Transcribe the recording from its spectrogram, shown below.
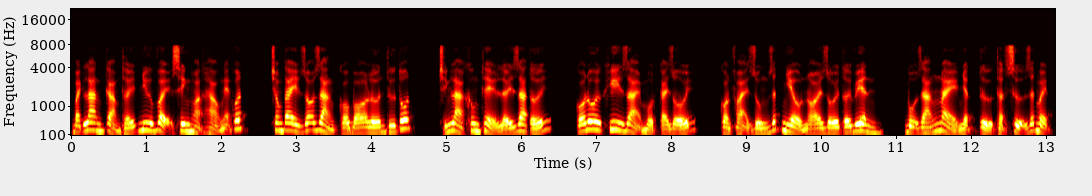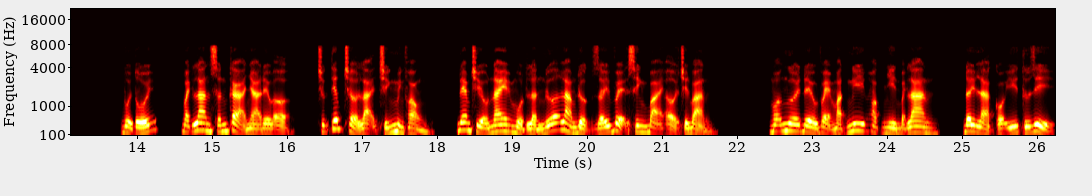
Bạch Lan cảm thấy như vậy sinh hoạt hảo nghẹn quất, trong tay rõ ràng có bó lớn thứ tốt, chính là không thể lấy ra tới, có đôi khi giải một cái dối, còn phải dùng rất nhiều nói dối tới viên, bộ dáng này nhật tử thật sự rất mệt. Buổi tối, Bạch Lan sấn cả nhà đều ở, trực tiếp trở lại chính mình phòng, đem chiều nay một lần nữa làm được giấy vệ sinh bại ở trên bàn. Mọi người đều vẻ mặt nghi hoặc nhìn Bạch Lan, đây là có ý tứ gì?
